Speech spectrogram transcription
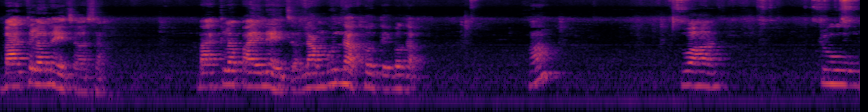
बॅकला न्यायचा असा. बॅकला पाय न्यायचा. लांबून दाखवते बघा. हां? One two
